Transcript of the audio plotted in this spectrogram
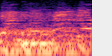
cuando salga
